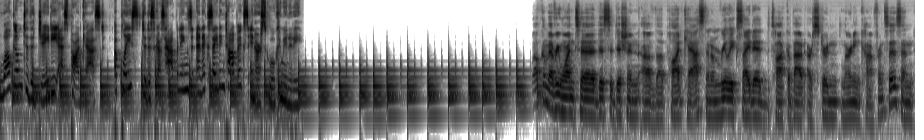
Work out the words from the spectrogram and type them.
Welcome to the JDS Podcast, a place to discuss happenings and exciting topics in our school community. Welcome, everyone, to this edition of the podcast. And I'm really excited to talk about our student learning conferences. And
